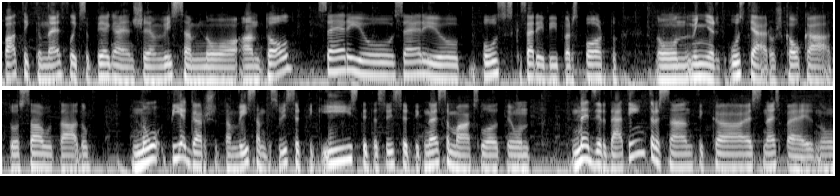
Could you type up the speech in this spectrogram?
patika Netflix pieejams šiem visam no Untold sēriju, sēriju puses, kas arī bija par sportu. Un viņi ir uzķēruši kaut kā to savu tādu nu, piegaršu tam visam. Tas viss ir tik īsti, tas viss ir tik nesamāksloti un nedzirdēti interesanti, ka es nespēju nu,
